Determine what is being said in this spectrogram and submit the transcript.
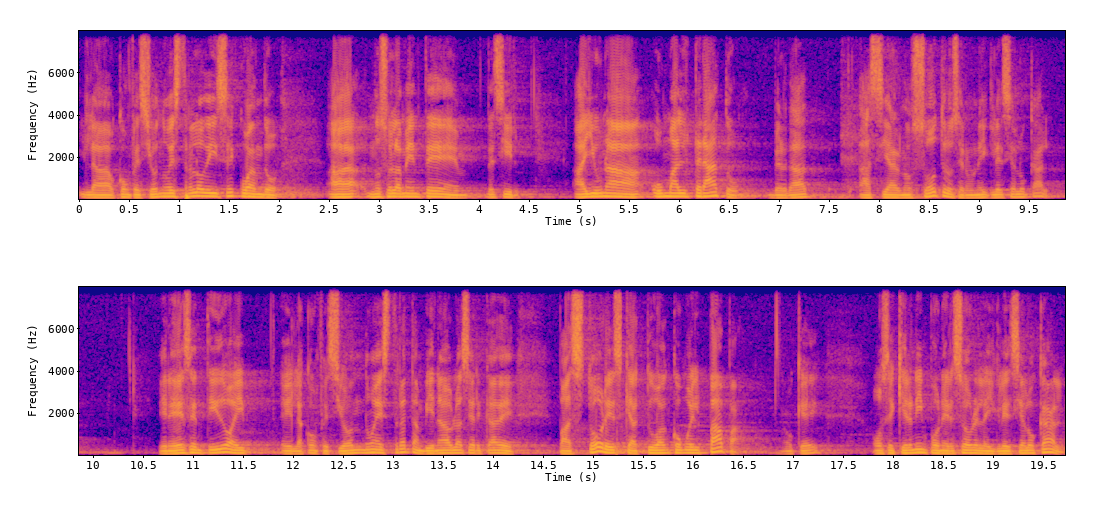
y la confesión nuestra lo dice, cuando ah, no solamente decir, hay una, un maltrato, ¿verdad? Hacia nosotros en una iglesia local. En ese sentido, hay, eh, la confesión nuestra también habla acerca de pastores que actúan como el Papa, ¿ok? O se quieren imponer sobre la iglesia local.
